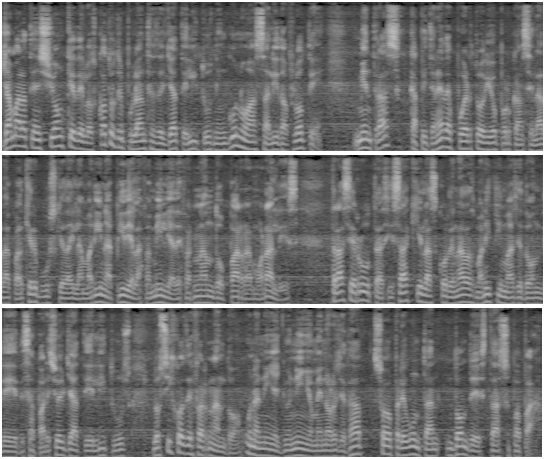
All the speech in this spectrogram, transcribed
Llama la atención que de los cuatro tripulantes del yate Litus ninguno ha salido a flote, mientras Capitanía de Puerto dio por cancelada cualquier búsqueda y la Marina pide a la familia de Fernando Parra Morales trace rutas y saque las coordenadas marítimas de donde desapareció el yate Litus, los hijos de Fernando, una niña y un niño menores de edad, solo preguntan dónde está su papá.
